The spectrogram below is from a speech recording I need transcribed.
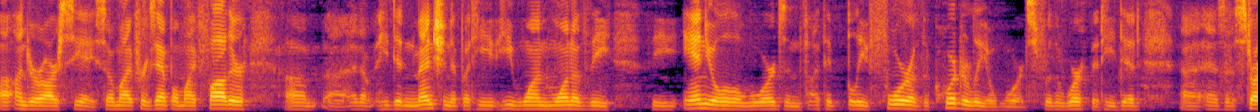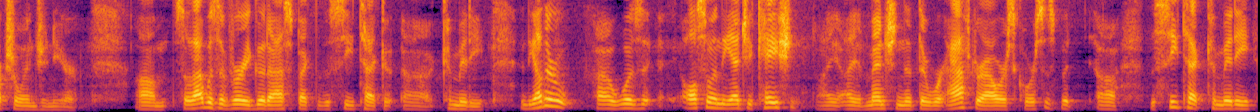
uh, under RCA. So, my, for example, my father, um, uh, he didn't mention it, but he, he won one of the the annual awards and I think, believe four of the quarterly awards for the work that he did uh, as a structural engineer. Um, so that was a very good aspect of the CTEC uh, committee. And the other uh, was also in the education. I, I, had mentioned that there were after-hours courses, but uh, the CTEC committee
